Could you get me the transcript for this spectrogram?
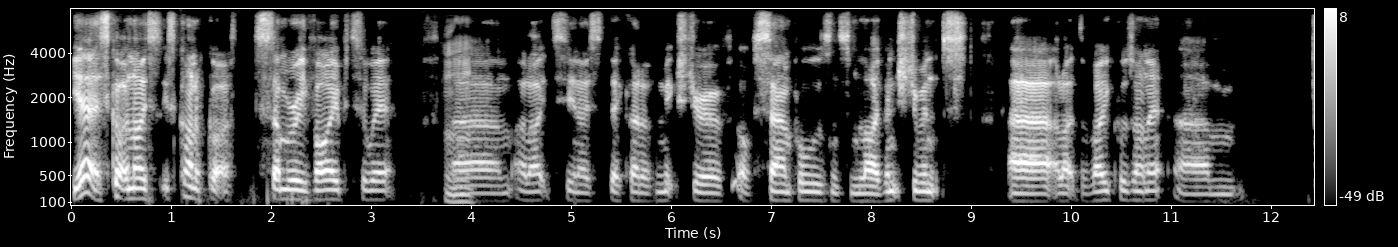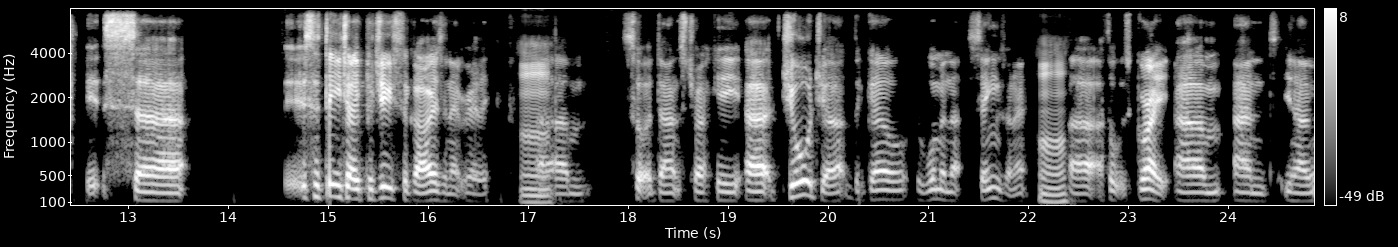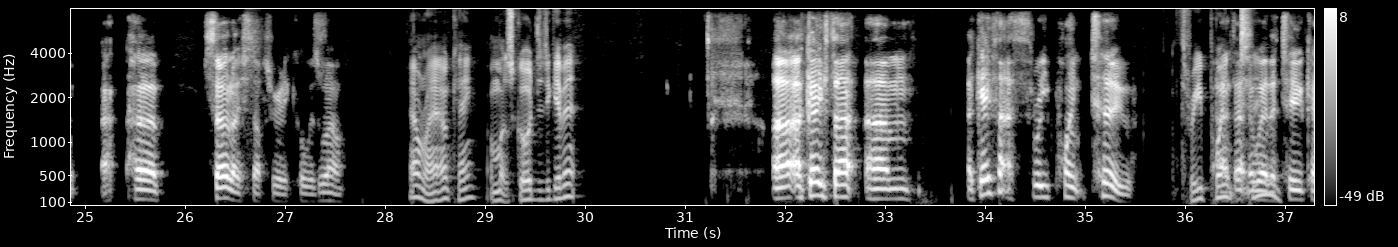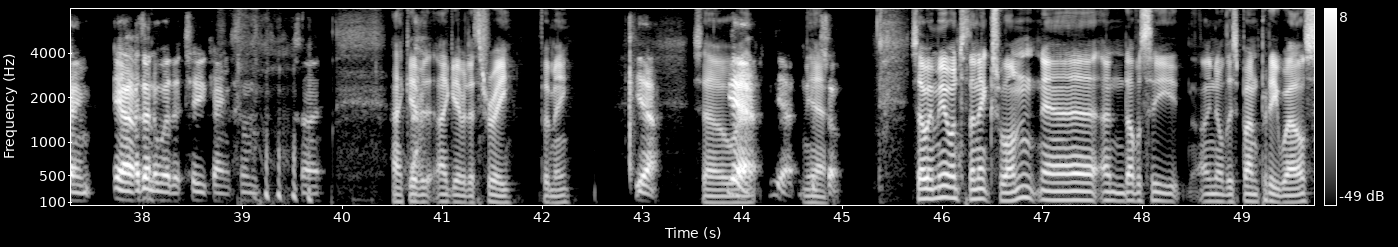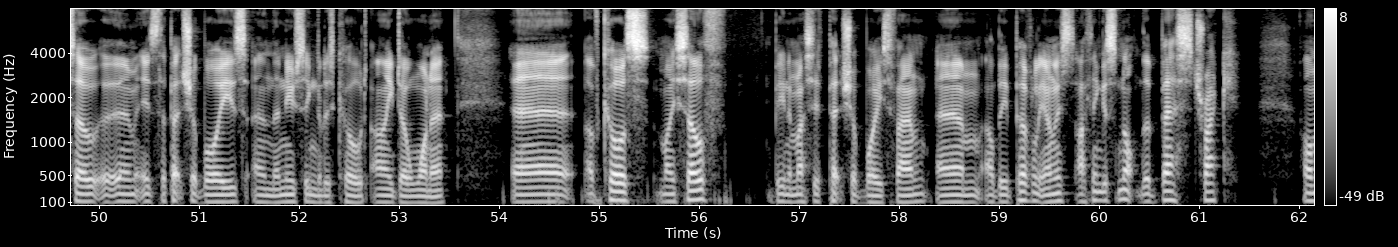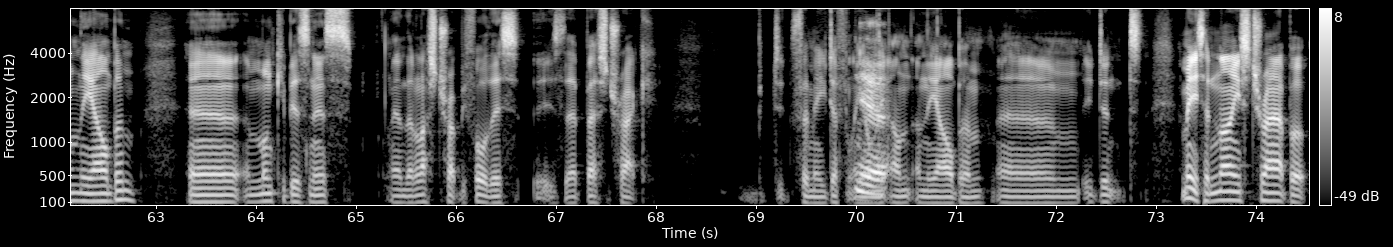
yeah. It's got a nice. It's kind of got a summery vibe to it. Mm-hmm. Um, I liked, you know, the kind of mixture of, of samples and some live instruments. Uh, I like the vocals on it. Um, it's uh, it's a DJ producer guy, isn't it? Really, mm. um, sort of dance tracky. Uh, Georgia, the girl, the woman that sings on it, mm. uh, I thought was great. Um, and you know, uh, her solo stuff's really cool as well. All right, okay. And what score did you give it? Uh, I gave that. Um, I gave that a three point two. Three point. I don't know where the two came. Yeah, I don't know where the two came from. So I give it. I give it a three for me. Yeah. So yeah, uh, yeah, yeah. So. so. we move on to the next one, uh, and obviously I know this band pretty well. So um, it's the Pet Shop Boys, and the new single is called "I Don't Wanna." Uh, of course, myself being a massive Pet Shop Boys fan, um, I'll be perfectly honest. I think it's not the best track on the album. Uh, Monkey Business and the last track before this is their best track for me, definitely yeah. on, the, on, on, the album. Um, it didn't. I mean, it's a nice track, but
